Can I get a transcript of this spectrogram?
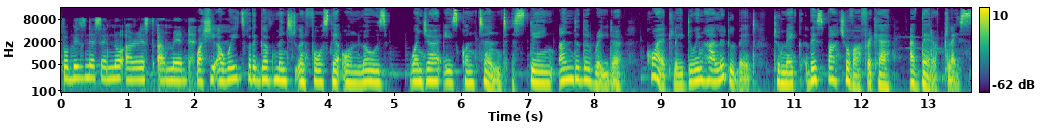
for business, and no arrests are made. While she awaits for the government to enforce their own laws, Wanja is content staying under the radar, quietly doing her little bit to make this patch of Africa a better place.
